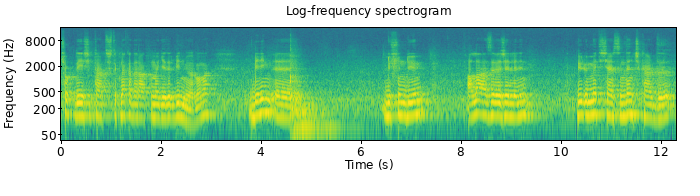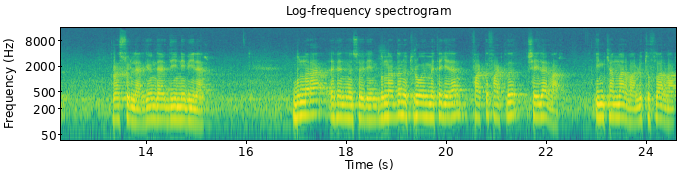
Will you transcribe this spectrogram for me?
çok değişik tartıştık. Ne kadar aklıma gelir bilmiyorum ama benim e, düşündüğüm Allah Azze ve Celle'nin bir ümmet içerisinden çıkardığı Resuller, gönderdiği Nebiler, Bunlara efendime söyleyeyim, bunlardan ötürü o ümmete gelen farklı farklı şeyler var. İmkanlar var, lütuflar var.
